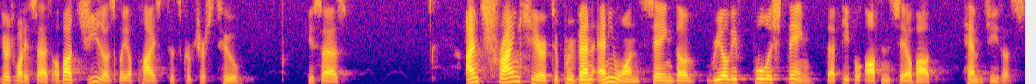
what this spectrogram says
here's what he says about Jesus, but it applies to scriptures too. He says, I'm trying here to prevent anyone saying the really foolish thing that people often say about him, Jesus.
